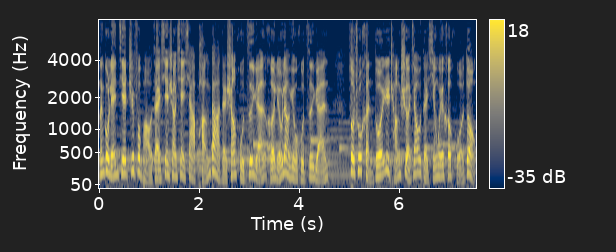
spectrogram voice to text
能够连接支付宝在线上线下庞大的商户资源和流量用户资源，做出很多日常社交的行为和活动，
